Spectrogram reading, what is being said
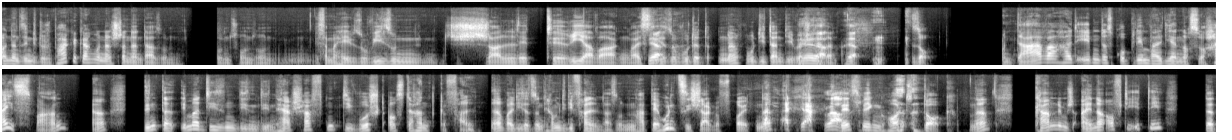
Und dann sind die durch den Park gegangen und dann stand dann da so ein, so ein, so ein, so ein ich sag mal, hey, so wie so ein Chaletteria-Wagen, weißt Ja. du, so, wo, die, ne? wo die dann die Würstchen Ja, ja. so. Und da war halt eben das Problem, weil die ja noch so heiß waren, ja, sind da immer diesen, diesen, diesen Herrschaften die Wurst aus der Hand gefallen, ne, weil die da sind, haben die die fallen lassen. Und dann hat der Hund sich ja gefreut, ne? ja, klar. Deswegen Hot Dog, ne? Kam nämlich einer auf die Idee, das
